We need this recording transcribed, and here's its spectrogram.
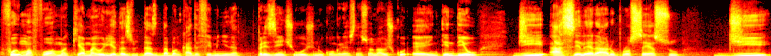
foi uma forma que a maioria das, das, da bancada feminina presente hoje no Congresso Nacional é, entendeu de acelerar o processo de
